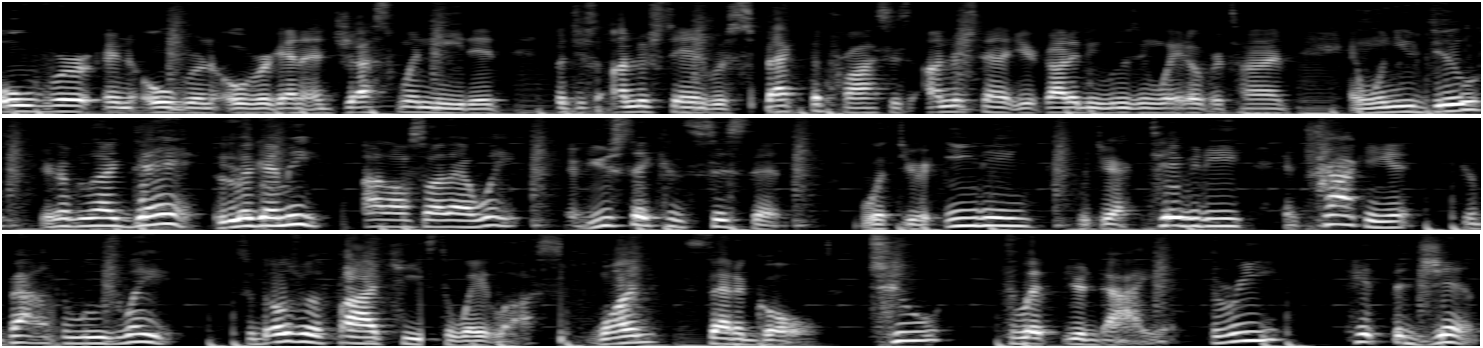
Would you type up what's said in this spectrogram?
over and over and over again, adjust when needed, but just understand, respect the process, understand that you're gonna be losing weight over time. And when you do, you're gonna be like, dang, look at me, I lost all that weight. If you stay consistent with your eating, with your activity, and tracking it, you're bound to lose weight. So those were the five keys to weight loss. One, set a goal. Two, flip your diet. Three, hit the gym.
